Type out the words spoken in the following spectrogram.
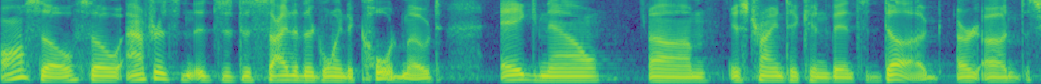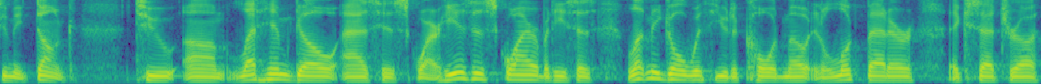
also. So after it's it's decided they're going to Cold Moat, Egg now um, is trying to convince Doug or uh, excuse me Dunk to um, let him go as his squire. He is his squire, but he says, "Let me go with you to Cold Moat. It'll look better, etc."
